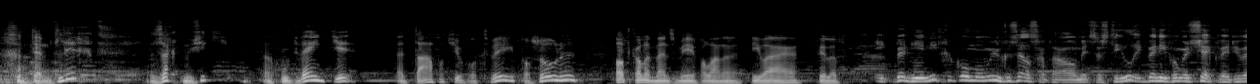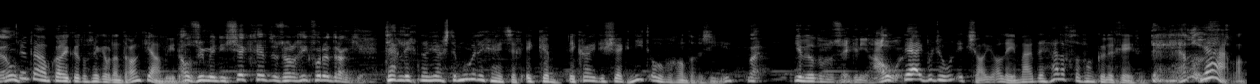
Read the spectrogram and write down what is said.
Gedempt licht, zacht muziekje, een goed wijntje, een tafeltje voor twee personen. Wat kan een mens meer verlangen, nietwaar, Philip? Ik ben hier niet gekomen om uw gezelschap te houden, Mr. Steele. Ik ben hier voor mijn cheque, weet u wel. Ja, daarom kan ik u toch zeker wel een drankje aanbieden. Als u me die cheque geeft, dan zorg ik voor het drankje. Daar ligt nou juist de moeilijkheid, zeg. Ik, eh, ik kan je die cheque niet overhandigen, zie je? Maar je wilt hem toch zeker niet houden? Ja, ik bedoel, ik zou je alleen maar de helft ervan kunnen geven. De helft? Ja, want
